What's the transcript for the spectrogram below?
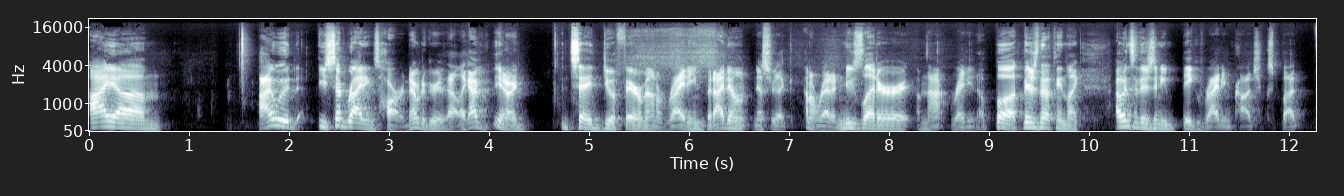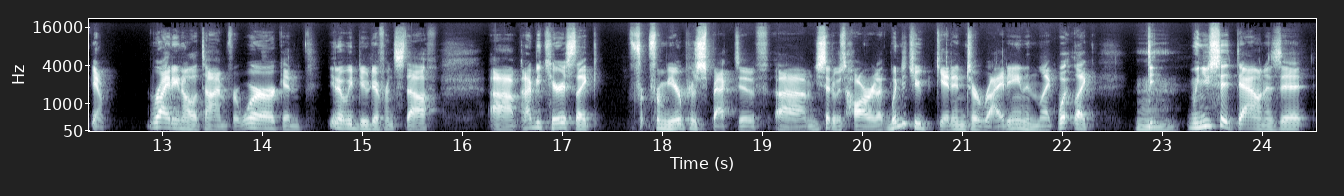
I um I would you said writing's hard, and I would agree with that. Like I've you know I'd say do a fair amount of writing, but I don't necessarily like I don't write a newsletter. I'm not writing a book. There's nothing like I wouldn't say there's any big writing projects, but you know writing all the time for work, and you know we do different stuff. Um, and I'd be curious, like fr- from your perspective, um, you said it was hard. Like when did you get into writing, and like what like Mm. when you sit down, is it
